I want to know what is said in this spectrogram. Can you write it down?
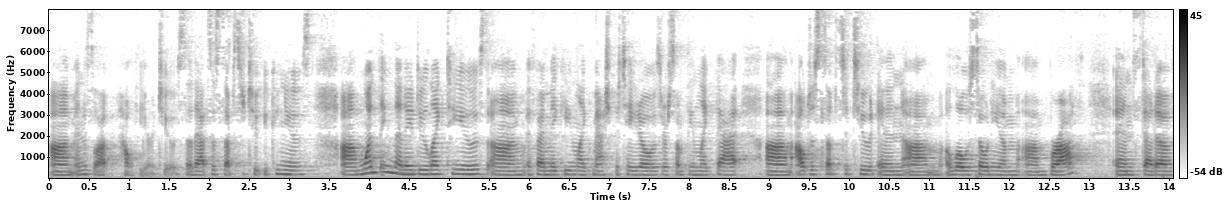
um, and it's a lot healthier too. So that's a substitute you can use. Um, one thing that I do like to use um, if I'm making like mashed potatoes or something like that, um, I'll just substitute in um, a low sodium broth instead of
